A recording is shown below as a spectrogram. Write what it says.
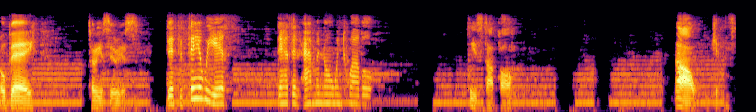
Obey. Tell you serious. This is serious. There's an Amino in trouble. Please stop, Paul. Oh, kittens.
